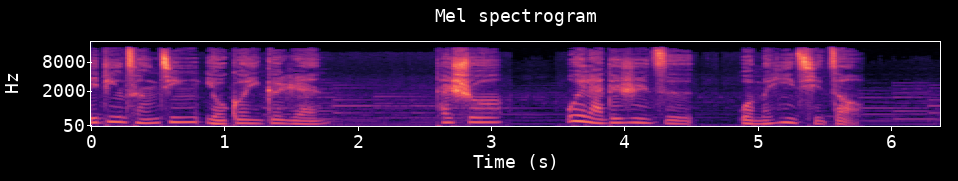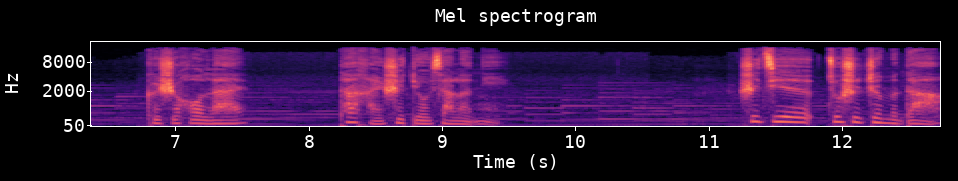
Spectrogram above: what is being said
一定曾经有过一个人，他说，未来的日子我们一起走。可是后来，他还是丢下了你。世界就是这么大，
